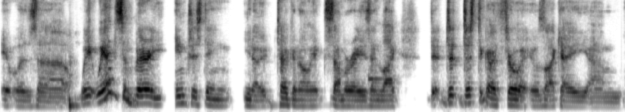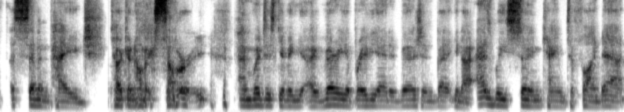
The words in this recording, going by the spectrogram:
it was uh, we we had some very interesting, you know, tokenomic summaries and like just to go through it, it was like a um, a seven page tokenomics summary, and we're just giving a very abbreviated version. But you know, as we soon came to find out,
